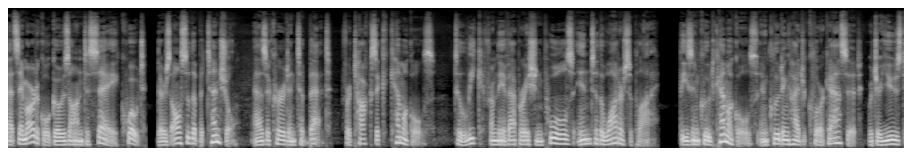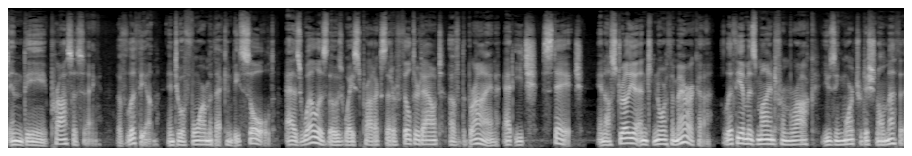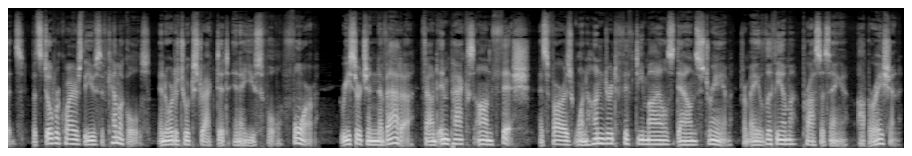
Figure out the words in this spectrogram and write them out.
That same article goes on to say, quote, There's also the potential, as occurred in Tibet, for toxic chemicals to leak from the evaporation pools into the water supply. These include chemicals, including hydrochloric acid, which are used in the processing of lithium into a form that can be sold, as well as those waste products that are filtered out of the brine at each stage. In Australia and North America, lithium is mined from rock using more traditional methods, but still requires the use of chemicals in order to extract it in a useful form. Research in Nevada found impacts on fish as far as 150 miles downstream from a lithium processing operation.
